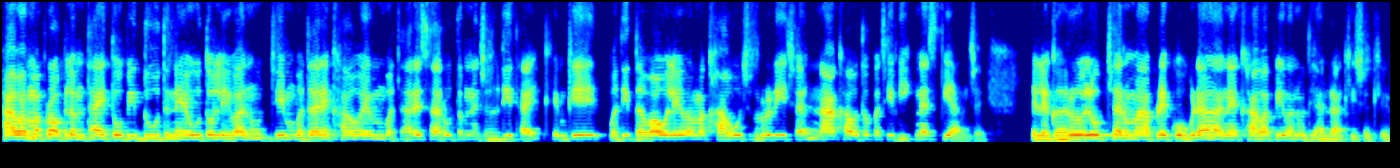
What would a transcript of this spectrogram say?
ખાવામાં પ્રોબ્લેમ થાય તો બી દૂધ ને એવું તો લેવાનું. જેમ વધારે ખાઓ, એમ વધારે સારું તમને જલ્દી થાય. કેમ કે બધી દવાઓ લેવામાં ખાવું જરૂરી છે. ના ખાવ તો પછી વીકનેસ બી આવી જાય. એટલે ઘરેલું ઉપચારમાં આપણે કોગળા અને ખાવા પીવાનું ધ્યાન રાખી શકીએ.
